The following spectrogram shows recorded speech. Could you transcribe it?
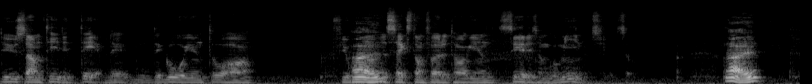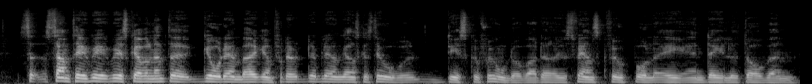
det är ju samtidigt det. det. det. går ju inte att ha 14 16 företag i en serie som går minus. Liksom. Nej. Samtidigt, vi, vi ska väl inte gå den vägen för det, det blir en ganska stor diskussion då. Va? Där ju svensk fotboll är en del utav en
